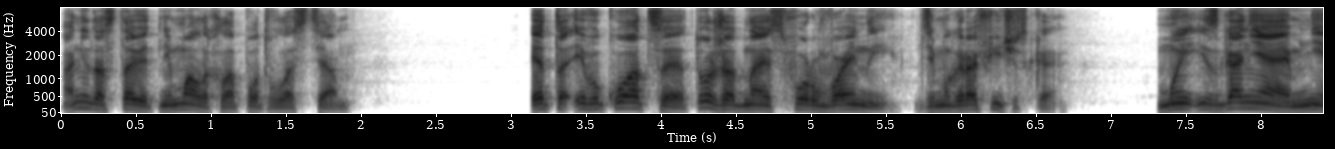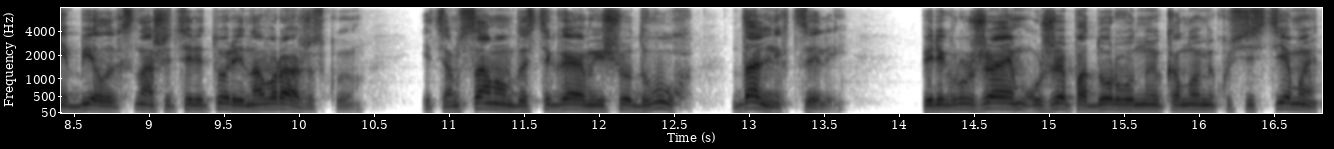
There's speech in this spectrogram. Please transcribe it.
они доставят немало хлопот властям. Эта эвакуация тоже одна из форм войны, демографическая. Мы изгоняем не белых с нашей территории на вражескую – и тем самым достигаем еще двух дальних целей. Перегружаем уже подорванную экономику системы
